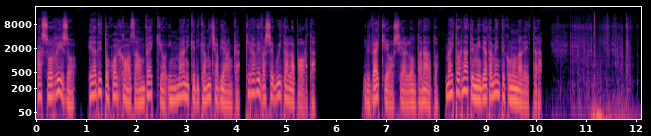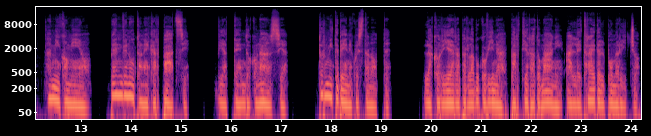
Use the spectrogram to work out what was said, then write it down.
Ha sorriso e ha detto qualcosa a un vecchio in maniche di camicia bianca che l'aveva seguita alla porta. Il vecchio si è allontanato, ma è tornato immediatamente con una lettera. Amico mio, benvenuto nei Carpazi. Vi attendo con ansia. Dormite bene questa notte. La corriera per la Bucovina partirà domani alle tre del pomeriggio.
